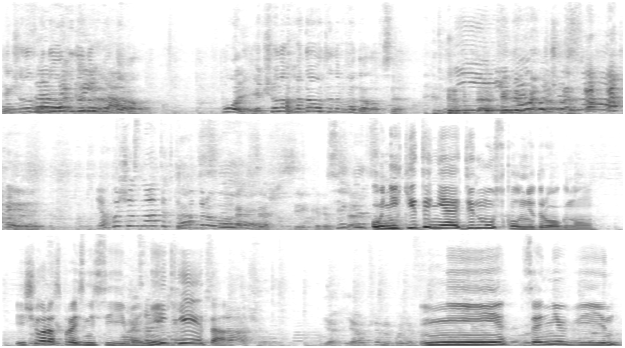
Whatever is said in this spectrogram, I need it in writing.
Якщо не Це вгадала, ти не Микита. вгадала. Поля, якщо не вгадала, ти не вгадала, все. Знати. Я хочу Секрет У Никиты ни один мускул не дрогнул. Еще раз произнеси имя. Никита. Я, я вообще не понял. Ні, це не він.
